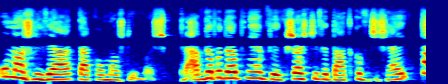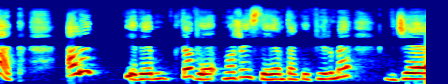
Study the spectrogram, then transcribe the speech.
umożliwia taką możliwość. Prawdopodobnie w większości wypadków dzisiaj tak, ale nie wiem, kto wie, może istnieją takie firmy, gdzie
